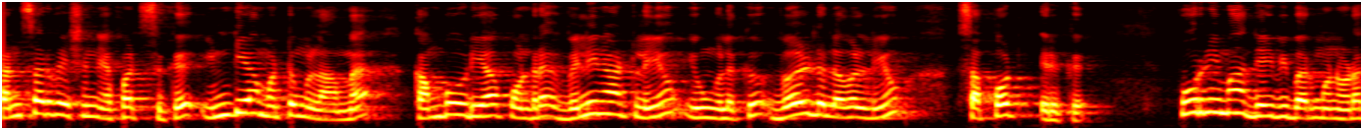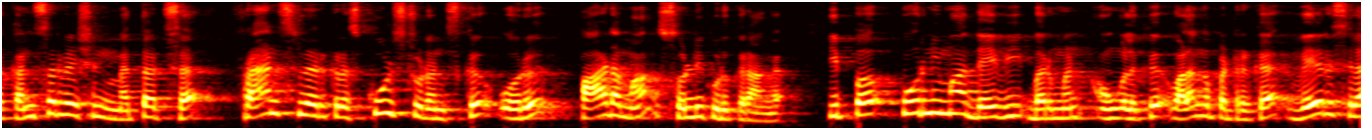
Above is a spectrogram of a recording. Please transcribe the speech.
கன்சர்வேஷன் எஃபர்ட்ஸுக்கு இந்தியா மட்டும் இல்லாமல் கம்போடியா போன்ற வெளிநாட்டிலையும் இவங்களுக்கு வேர்ல்டு லெவல்லையும் சப்போர்ட் இருக்குது பூர்ணிமா தேவி பர்மனோட கன்சர்வேஷன் மெத்தட்ஸை ஃப்ரான்ஸில் இருக்கிற ஸ்கூல் ஸ்டூடெண்ட்ஸ்க்கு ஒரு பாடமாக சொல்லி கொடுக்குறாங்க. இப்போ பூர்ணிமா தேவி பர்மன் அவங்களுக்கு வழங்கப்பட்டிருக்க வேறு சில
